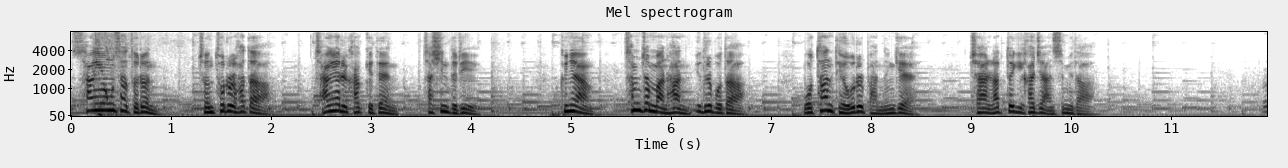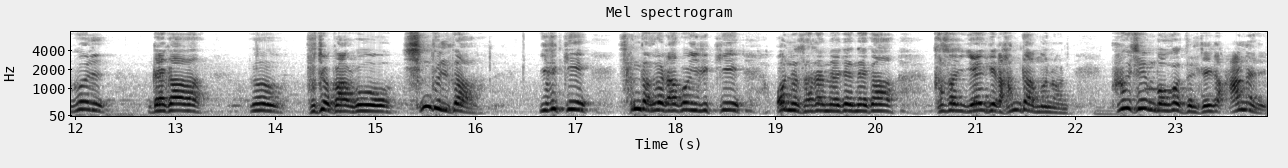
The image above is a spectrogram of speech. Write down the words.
상해 용사들은 전투를 하다 장애를 갖게 된 자신들이 그냥 참전만 한 이들보다 못한 대우를 받는 게 잘 납득이 가지 않습니다. 그걸 내가 어, 부족하고 힘들다 이렇게 생각을 하고 이렇게 어느 사람에게 내가 가서 얘기를 한다면은 그것이 먹어들지가 않아요.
